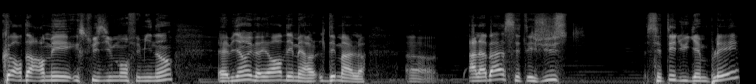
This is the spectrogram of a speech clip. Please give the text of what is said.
corps d'armée exclusivement féminin, eh bien il va y avoir des, des mâles. Euh, à la base c'était juste c'était du gameplay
